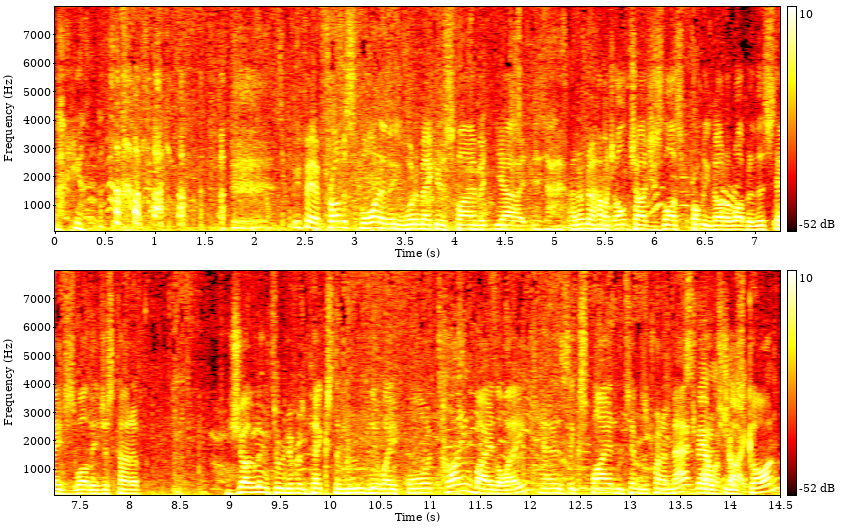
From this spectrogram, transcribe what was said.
to be fair, from spawn, I think Widowmaker is fine, but yeah, I don't know how much ult charge he's lost. Probably not a lot, but at this stage as well, they're just kind of juggling through different picks to move their way forward. Time, by the way, has expired in terms of trying to match. One two is gone.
